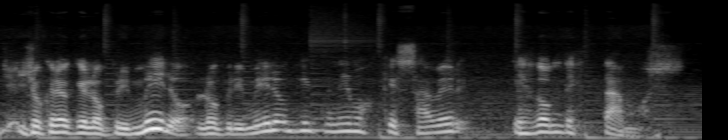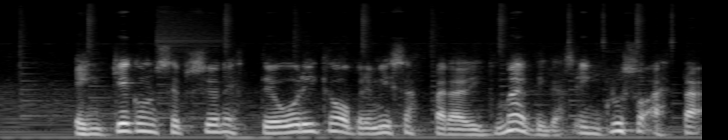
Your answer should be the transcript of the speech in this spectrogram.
Yo creo que lo primero, lo primero que tenemos que saber es dónde estamos en qué concepciones teóricas o premisas paradigmáticas, e incluso hasta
